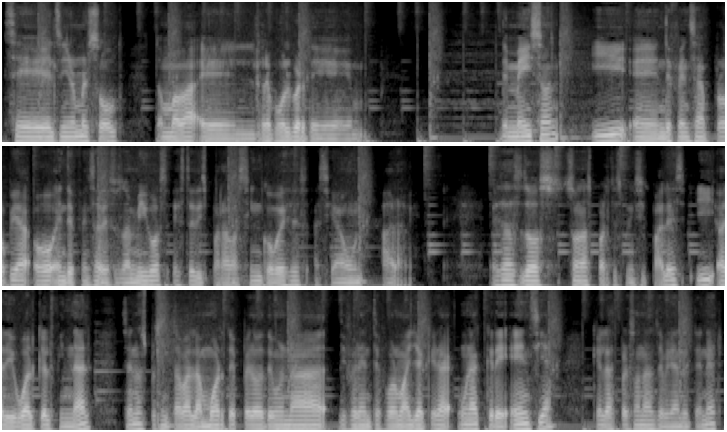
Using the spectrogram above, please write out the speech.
se el señor Mersault tomaba el revólver de de Mason y en defensa propia o en defensa de sus amigos, este disparaba cinco veces hacia un árabe. Esas dos son las partes principales y al igual que al final se nos presentaba la muerte pero de una diferente forma ya que era una creencia que las personas deberían de tener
